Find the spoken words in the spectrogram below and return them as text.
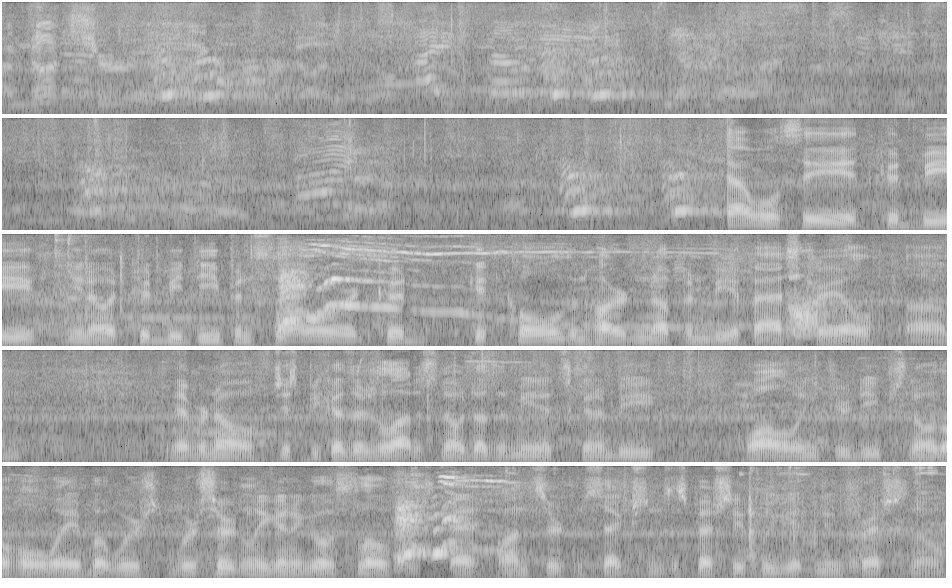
I'm not sure if like we're done. Yeah, we'll see. It could be, you know, it could be deep and slow, or it could get cold and harden up and be a fast trail. Um, you never know. Just because there's a lot of snow doesn't mean it's going to be wallowing through deep snow the whole way. But we're we're certainly going to go slow for, on certain sections, especially if we get new fresh snow.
